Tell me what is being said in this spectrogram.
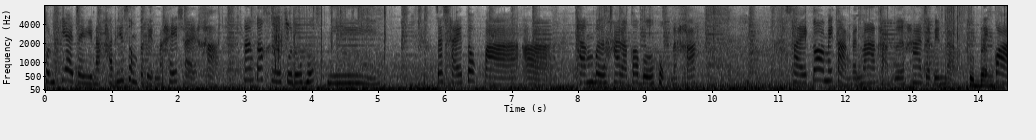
คุณพี่ใหญ่ใจดีนะคะ ที่ส่งตะเบ็ดมาให้ใช้ค่ะ นั่นก็คือฟูดูฮุกนี่ จะใช้ตกปลาอ่า ทั้งเบอร์ 5 แล้วก็เบอร์ 6 นะคะ ไซส์ก็ไม่ต่างกันมากค่ะ เบอร์ 5 จะเป็นแบบตุดแบเล็นกกว่า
